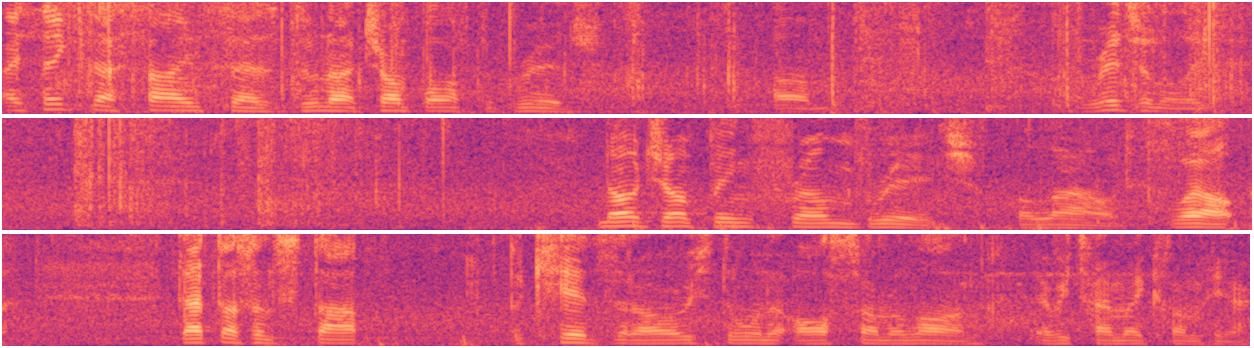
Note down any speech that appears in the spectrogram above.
I think that sign says do not jump off the bridge. Um, originally, no jumping from bridge allowed. Well, that doesn't stop the kids that are always doing it all summer long every time I come here.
